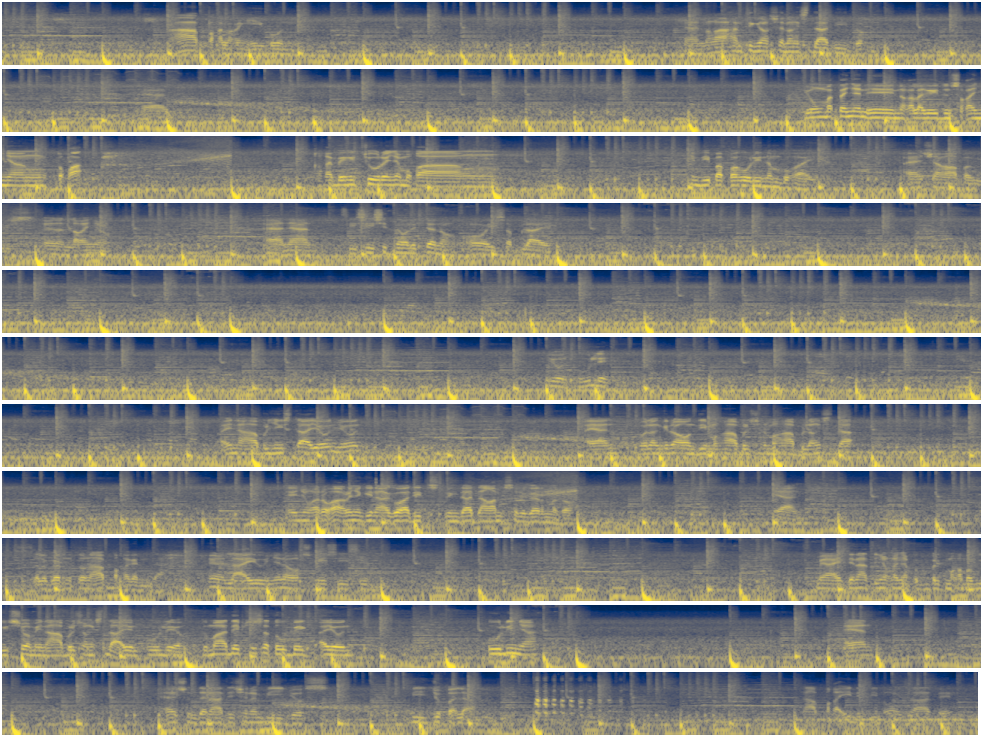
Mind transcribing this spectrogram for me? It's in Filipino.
napakalaking ibon. Yan nangahanting lang siya ng isda dito. Ayan. Yung mata niyan eh nakalagay dun sa kanyang tuka kakaiba yung itsura niya mukhang hindi pa pahuli ng buhay. Ayan siya mga pagwis ayan ang laki niya ayan ayan. Sisisid na ulit yan oh. oy sablay ay nahabol yung isda. Yun yun. Ayan walang ginawa kundi manghabol siya ng manghabol ng isda. Ayan yung araw-araw niya ginagawa dito sa tuwing dadaan kami sa lugar na to. Ayan. Sa lugar na to napakaganda. Ang layo niya na oh, sumisisid may ID natin yung kanyang pagbalik makabagwisyo may nahabol siyang isda. Ayun huli oh. dumadive siya sa tubig. Ayun. Huli niya. Ayan. Ayan sundan natin siya ng videos. Video pala. Napakainit dito ngayon sa atin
